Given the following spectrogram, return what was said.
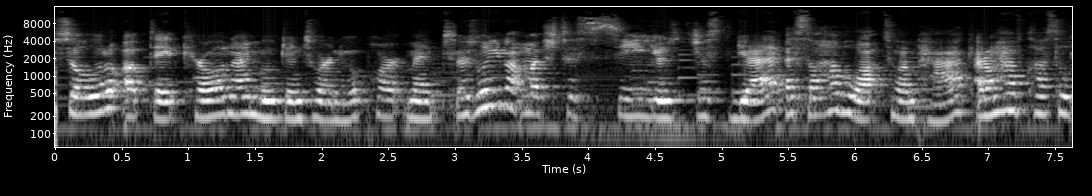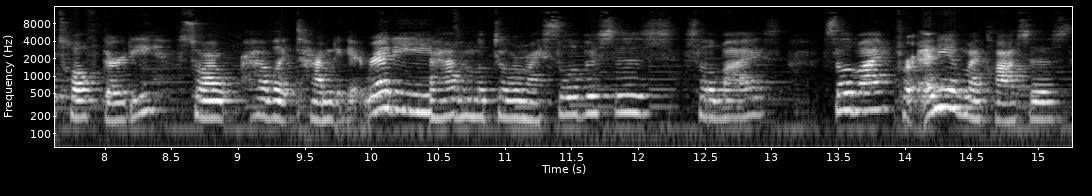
so a little update. Carol and I moved into our new apartment. There's really not much to see just yet. I still have a lot to unpack. I don't have class till 12.30, so I have like time to get ready. I haven't looked over my syllabuses, syllabi, syllabi for any of my classes.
